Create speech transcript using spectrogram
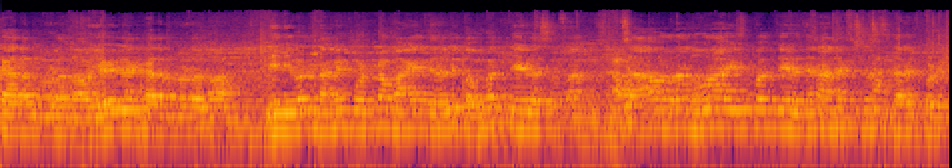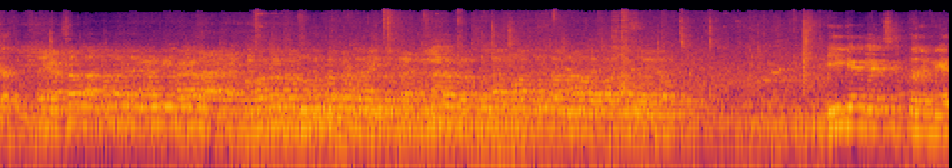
ಕಾಲಂ ನೋಡೋಣ ಏಳನೇ ಕಾಲಂ ನೋಡೋಣ ನೀನ್ ಇವತ್ತು ನಮಗೆ ಕೊಟ್ಟಿರೋ ಮಾಹಿತಿಯಲ್ಲಿ ತೊಂಬತ್ತೇಳು ಸಾವಿರದ ನೂರ ಇಪ್ಪತ್ತೇಳು ಜನ ಅನಕ್ಷರಸ್ಥಿದ್ದಾರೆ ಕೊಟ್ಟಿದ್ದಾರೆ. ಈಗ ಹೆಂಗ್ ಲೆಕ್ಕ ಸಿಕ್ತು ನಿಮಗೆ.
